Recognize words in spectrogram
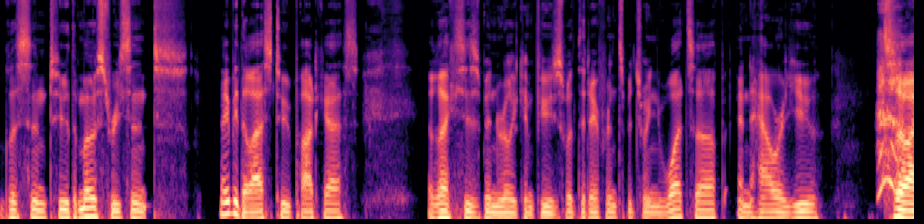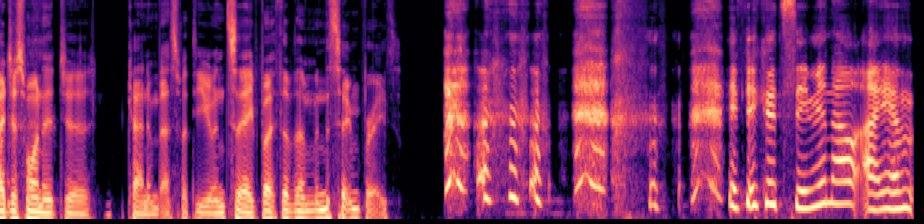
listened to the most recent, maybe the last two podcasts, Alexia's been really confused with the difference between what's up and how are you. So, I just wanted to kind of mess with you and say both of them in the same phrase. if you could see me now, I am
